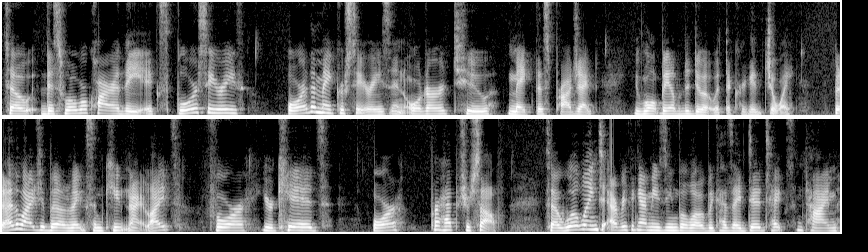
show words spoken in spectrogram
So this will require the Explore series or the Maker series in order to make this project. You won't be able to do it with the Cricut Joy. But otherwise, you'll be able to make some cute night lights for your kids or perhaps yourself. So we'll link to everything I'm using below because I did take some time,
